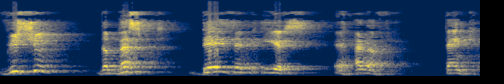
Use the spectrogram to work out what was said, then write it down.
Wish you the best days and years head of thank you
